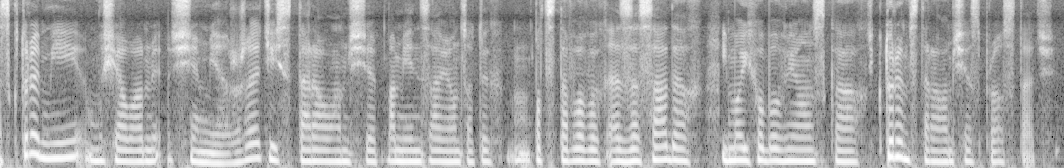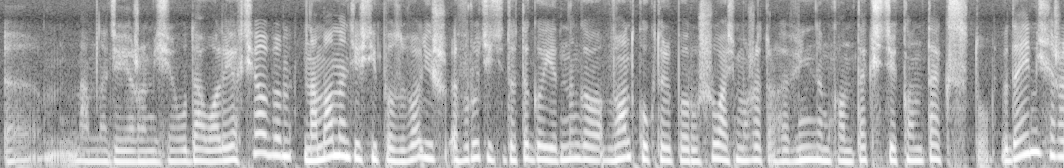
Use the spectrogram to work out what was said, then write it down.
z którymi musiałam się mierzyć i starałam się, pamiętając o tych podstawowych zasadach i moich obowiązkach, którym starałam się sprostać. Mam nadzieję, że mi się udało, ale ja chciałabym na moment, jeśli pozwolisz, wrócić do tego jednego wątku, który poruszyłaś, może trochę w innym kontekście kontekstu. Wydaje mi się, że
